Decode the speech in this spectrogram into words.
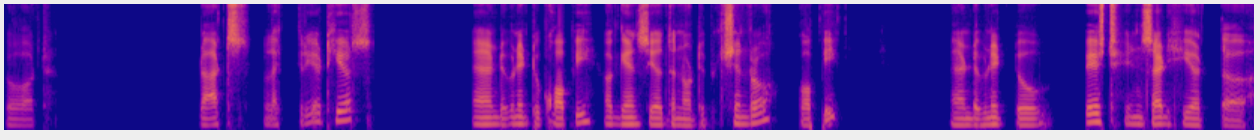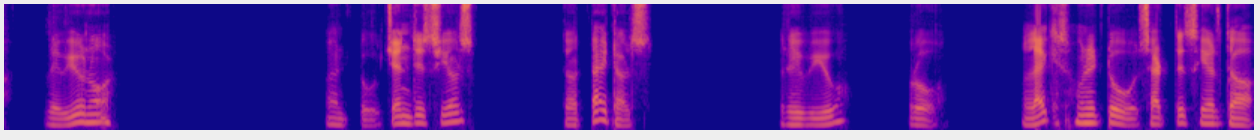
Dot. Dart like create here. And we need to copy against here the notification row copy. And we need to paste inside here the review node and to change this here the titles. Review row like we need to set this here the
